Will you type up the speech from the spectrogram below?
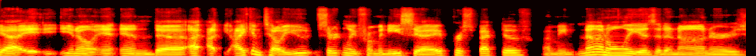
Yeah, it, you know, and, and uh, I, I can tell you certainly from an ECIA perspective. I mean, not only is it an honor, as,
